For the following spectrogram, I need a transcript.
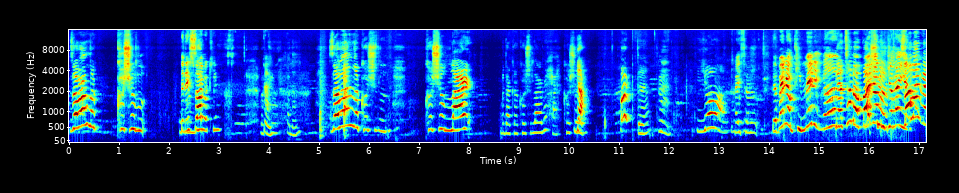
Zamanla koşul... Bir resme bakayım. Tamam. Tamam. Zamanla koşul... Koşullar... Bir dakika koşullar mı? Heh koşullar. Ya. Baktım. Tamam. Ya. Ben okuyayım verin ya. Ya tamam başlıyorum. okuyacağım, hayır. Zaman ve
